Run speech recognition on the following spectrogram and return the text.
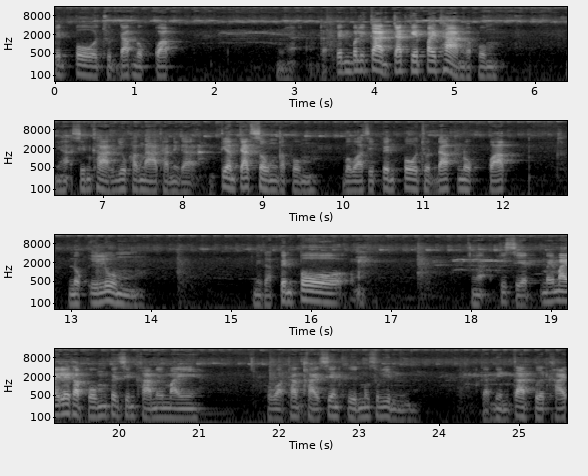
เป็นโปรชุดดักนกกวักนี่ฮะก็เป็นบริการจัดเก็บปลายทางครับผมนี่ฮะสินค้าที่อยู่ข้างหน้าท่านนี่ก็เตรียมจัดส่งครับผมบอกว่าสิเป็นโปรชุดดักนกกวักนกอีลุ่ม นี่ก็เป็นโปรเนี่ยพิเศษใหม่ๆเลยครับผมเป็นสินค้าใหม่ๆเพราะว่าทางขายเซียนคืนมุสุรินทร์ก็เน้นการเปิดขาย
